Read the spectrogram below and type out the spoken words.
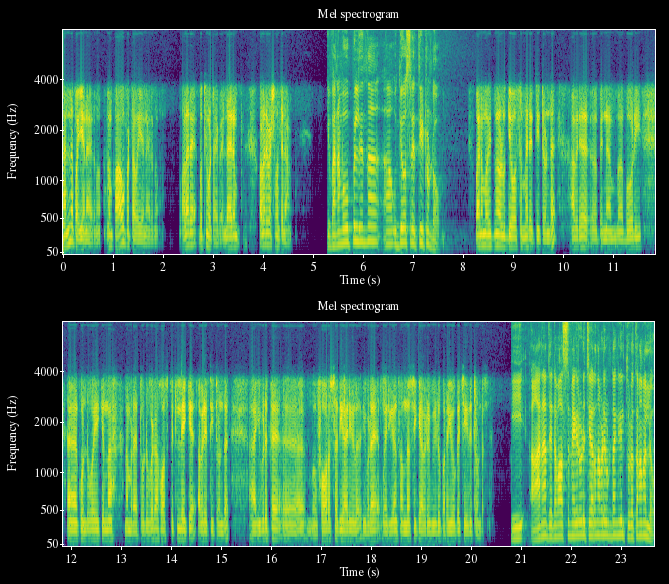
നല്ല പയ്യനായിരുന്നു. പാവപ്പെട്ട പയ്യനായിരുന്നു. വളരെ ബുദ്ധിമുട്ടായി. എല്ലാവരും വളരെ വിഷമത്തിലാണ്. ഈ വനംവകുപ്പിൽ നിന്ന് ഉദ്യോഗസ്ഥർ എത്തിയിട്ടുണ്ടോ? വനംവകുപ്പിൽ നിന്നുള്ള ഉദ്യോഗസ്ഥന്മാർ എത്തിയിട്ടുണ്ട്. അവർ പിന്നെ ബോഡി കൊണ്ടുപോയിക്കുന്ന കൊണ്ടുപോയിരിക്കുന്ന നമ്മുടെ തൊടുപുഴ ഹോസ്പിറ്റലിലേക്ക് അവരെത്തിയിട്ടുണ്ട് ഇവിടുത്തെ ഫോറസ്റ്റ് അധികാരികൾ ഇവിടെ വരികയും സന്ദർശിക്കുക അവരുടെ വീട് പറയുകയൊക്കെ ചെയ്തിട്ടുണ്ട്. ഈ ആന ജനവാസ മേഖലയോട് ചേർന്ന് അവിടെ ഉണ്ടെങ്കിൽ തുരത്തണമല്ലോ?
